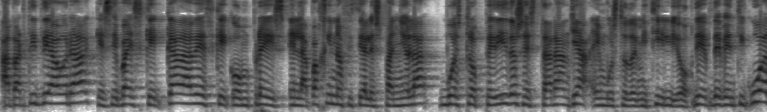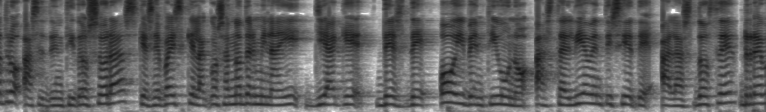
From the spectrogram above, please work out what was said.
A partir de ahora, que sepáis que cada vez que compréis en la página oficial española, vuestros pedidos estarán ya en vuestro domicilio de, de 24 a 72 horas, que sepáis que la cosa no termina ahí, ya que desde hoy 21 hasta el día 27 a las 12, Revox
